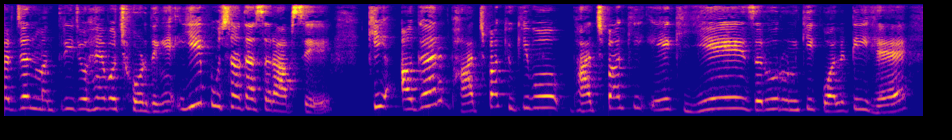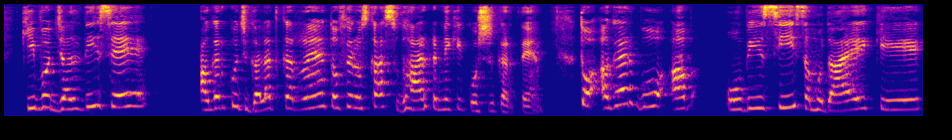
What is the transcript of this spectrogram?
दर्जन मंत्री जो हैं वो छोड़ देंगे। ये पूछना था सर आपसे कि अगर भाजपा, क्योंकि वो भाजपा की एक ये ज़रूर उनकी क्वालिटी है कि वो जल्दी से अगर कुछ गलत कर रहे हैं तो फिर उसका सुधार करने की कोशिश करते हैं। तो अगर वो अब ओबीसी समुदाय के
